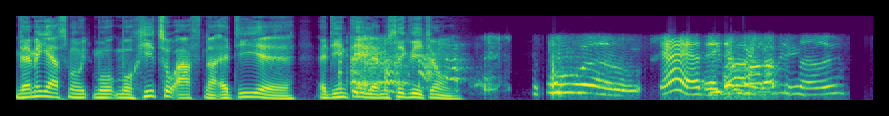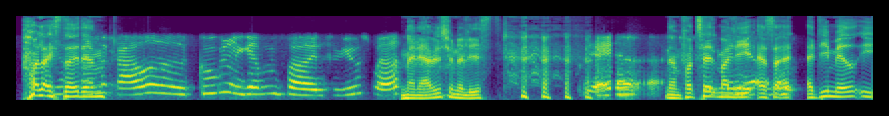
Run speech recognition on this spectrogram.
Hvad med jeres mo- mo- mojito-aftener? Er de, øh, er de en del af musikvideoen? Wow. Ja, ja, Ja, jeg holder vi stadig. Holder I stadig Jeg dem? har gravet Google igennem for interviews med os. Man er vel journalist. Ja, ja. Nå, men fortæl mig lige, ja, altså, er, er de med i,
